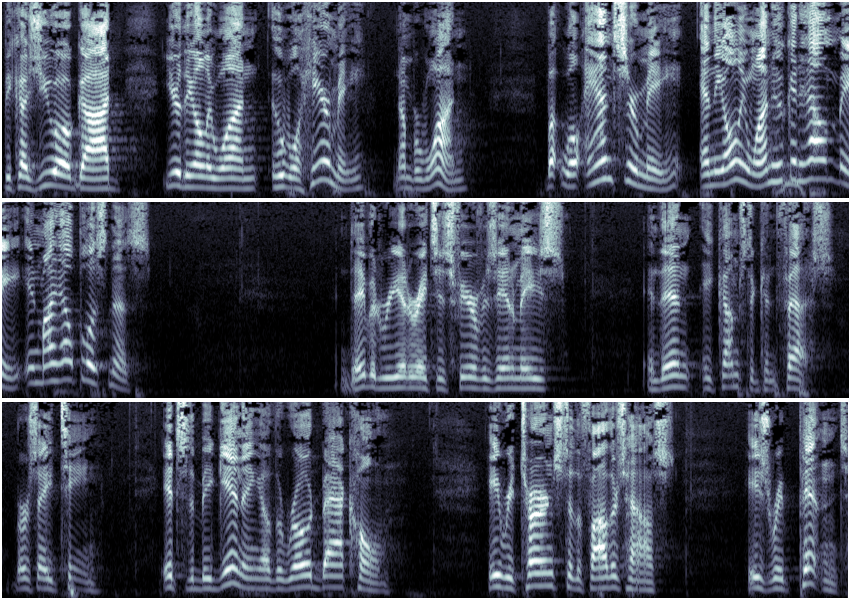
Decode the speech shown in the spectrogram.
because you, O God, you're the only one who will hear me, number one, but will answer me, and the only one who can help me in my helplessness. David reiterates his fear of his enemies, and then he comes to confess. Verse 18 It's the beginning of the road back home. He returns to the Father's house. He's repentant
